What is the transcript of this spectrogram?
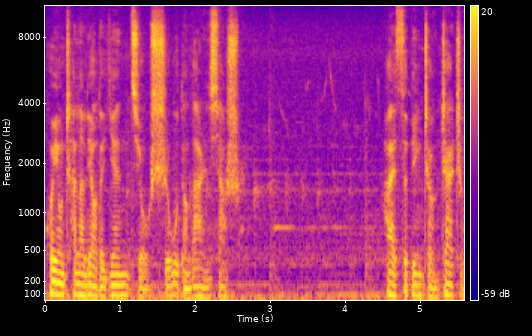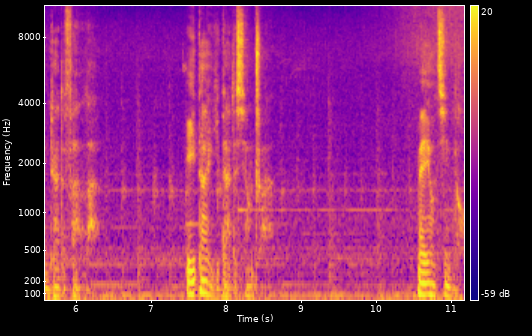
会用掺了料的烟酒、食物等拉人下水。艾滋病整寨整寨的泛滥，一代一代的相传，没有尽头。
